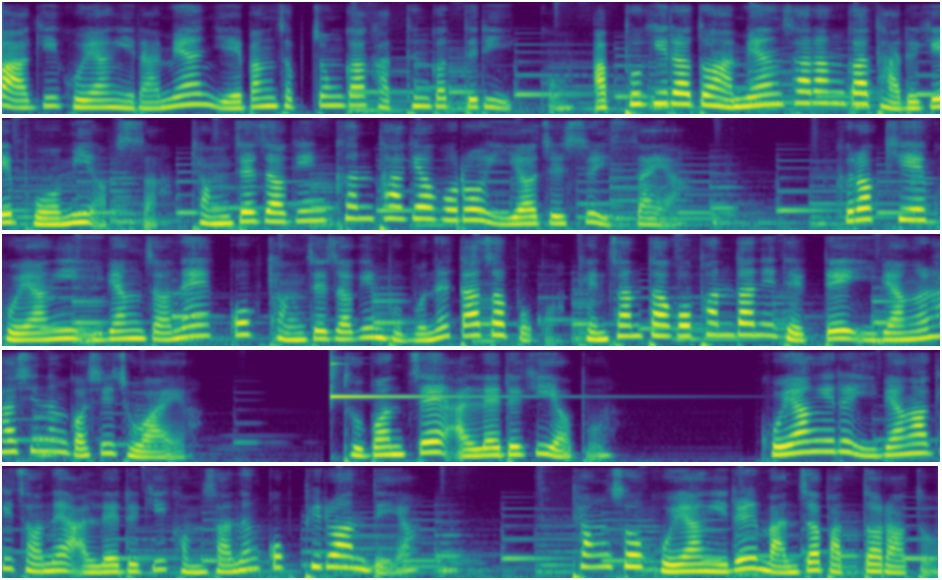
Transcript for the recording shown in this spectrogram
아기 고양이라면 예방접종과 같은 것들이 있고 아프기라도 하면 사람과 다르게 보험이 없어 경제적인 큰 타격으로 이어질 수 있어요. 그렇기에 고양이 입양 전에 꼭 경제적인 부분을 따져보고 괜찮다고 판단이 될 때 입양을 하시는 것이 좋아요. 두 번째, 알레르기 여부. 고양이를 입양하기 전에 알레르기 검사는 꼭 필요한데요. 평소 고양이를 만져봤더라도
